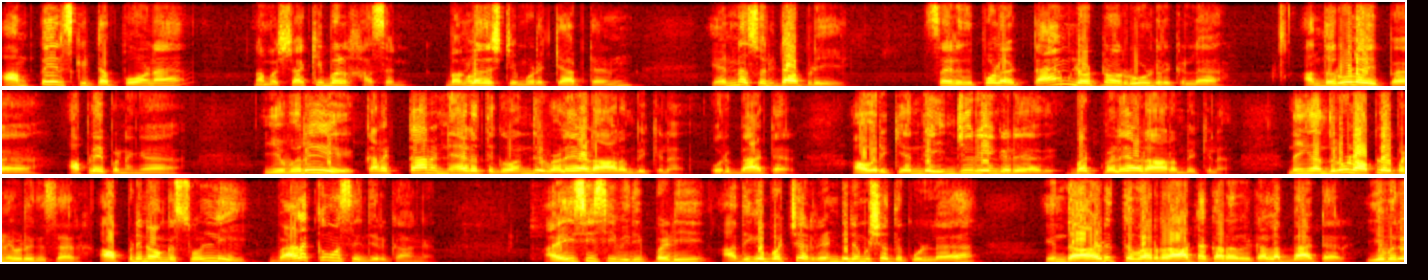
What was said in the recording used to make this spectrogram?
அம்பையர்ஸ் கிட்ட போன நம்ம ஷகிபல் ஹசன் பங்களாதேஷ் டீமோட கேப்டன் என்ன சொல்லிட்டா அப்படி சார் இது போல் டைம் டவுட்னு ரூல் இருக்குல்ல அந்த ரூலை இப்போ அப்ளை பண்ணுங்க. இவர் கரெக்டான நேரத்துக்கு வந்து விளையாட ஆரம்பிக்கல ஒரு பேட்டர் அவருக்கு எந்த இன்ஜுரியும் கிடையாது பட் விளையாட ஆரம்பிக்கல. நீங்கள் அந்த ரூல் அப்ளை பண்ணி விடுங்க சார் அப்படின்னு அவங்க சொல்லி விளக்கவும் செஞ்சுருக்காங்க. ஐசிசி விதிப்படி அதிகபட்சம் ரெண்டு நிமிஷத்துக்குள்ளே இந்த அடுத்து வர்ற ஆட்டக்காரர் இருக்கால பேட்டர் இவர்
